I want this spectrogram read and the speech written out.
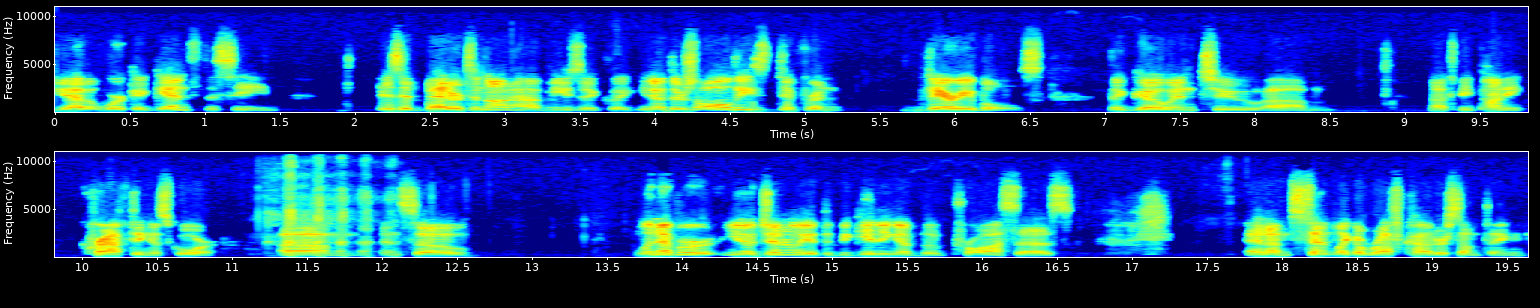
Do you have it work against the scene? Is it better to not have music? Like you know, there's all these different variables that go into um, not to be punny, crafting a score. Um, and so whenever you know generally at the beginning of the process and i'm sent like a rough cut or something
